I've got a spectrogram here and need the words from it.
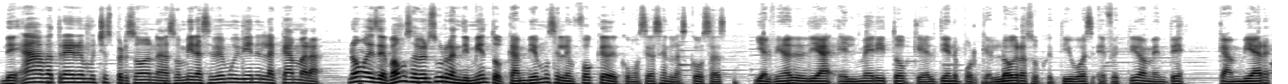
de, ah, va a traer a muchas personas, o mira, se ve muy bien en la cámara. No, es de, vamos a ver su rendimiento, cambiemos el enfoque de cómo se hacen las cosas y al final del día el mérito que él tiene porque logra su objetivo es efectivamente cambiar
